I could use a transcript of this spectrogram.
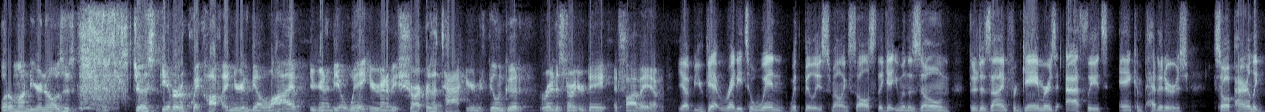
put them under your nose, just, just give her a quick huff, and you're gonna be alive. You're gonna be awake. You're gonna be sharp as a tack. You're gonna be feeling good, ready to start your day at 5 a.m. Yep, you get ready to win with Billy's smelling salts. They get you in the zone. They're designed for gamers, athletes, and competitors. So apparently,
